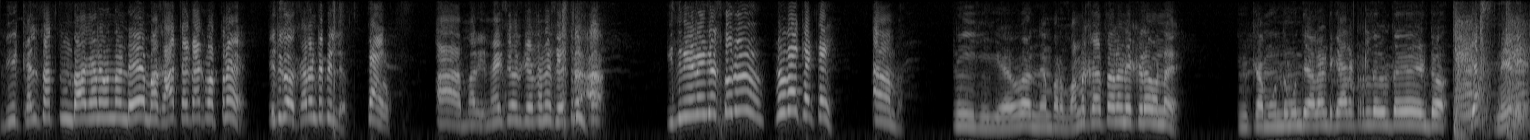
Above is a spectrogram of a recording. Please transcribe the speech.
మీకు కలిసి వస్తుంది బాగానే ఉందండి. మాకు హార్ట్ అటాక్ వస్తున్నాయి. ఇదిగో కరెంట్ బిల్లు. థ్యాంక్స్ ఆ, మరి నైట్ చదివికి ఏదైనా చేతులు? ఇది నేనేం చేసుకోను? నువ్వే కట్టే. ఆ, నీకు ఏవో నెంబర్ వన్ ఖాతాలని ఇక్కడే ఉన్నాయి. ఇంకా ముందు ముందు ఎలాంటి క్యారెక్టర్లు తగులుతాయో ఏంటో. ఎస్ నేనే.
